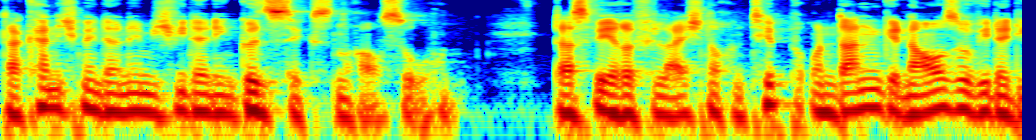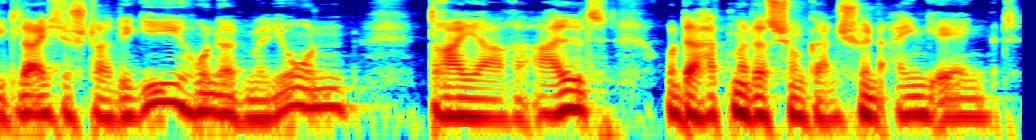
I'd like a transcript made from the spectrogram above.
Da kann ich mir dann nämlich wieder den günstigsten raussuchen. Das wäre vielleicht noch ein Tipp. Und dann genauso wieder die gleiche Strategie, 100 Millionen, drei Jahre alt. Und da hat man das schon ganz schön eingeengt.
